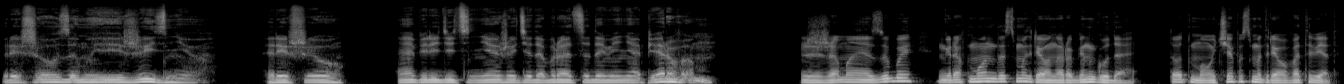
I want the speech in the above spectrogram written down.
«Пришел за моей жизнью. Решил опередить нежить и добраться до меня первым?» Сжимая зубы, граф Мондо смотрел на Робин Гуда. Тот молча посмотрел в ответ.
